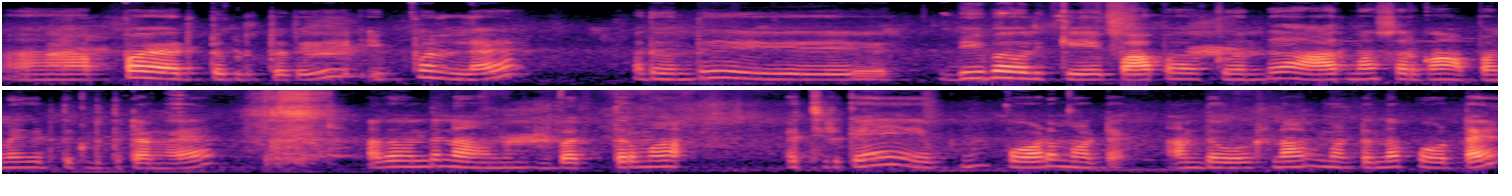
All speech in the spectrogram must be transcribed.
அப்பா எடுத்து கொடுத்தது. இப்போ இல்லை. அது வந்து தீபாவளிக்கு பாப்பாவுக்கு வந்து ஆறு மாதம் இருக்கும். அப்போவே எடுத்து கொடுத்துட்டாங்க. அதை வந்து நான் வந்து பத்திரமா வச்சுருக்கேன். எப்பவும் போட மாட்டேன். அந்த ஒரு நாள் மட்டும்தான் போட்டேன்.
